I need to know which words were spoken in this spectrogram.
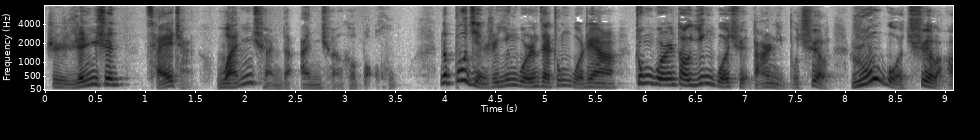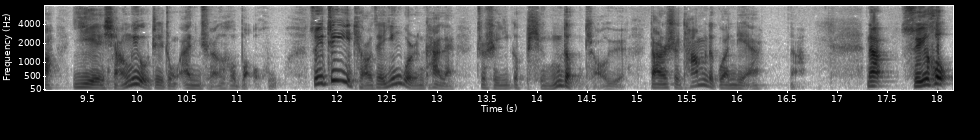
是人身、财产。完全的安全和保护，那不仅是英国人在中国这样，中国人到英国去，当然你不去了。如果去了啊，也享有这种安全和保护。所以这一条在英国人看来，这是一个平等条约，当然是他们的观点啊。那随后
